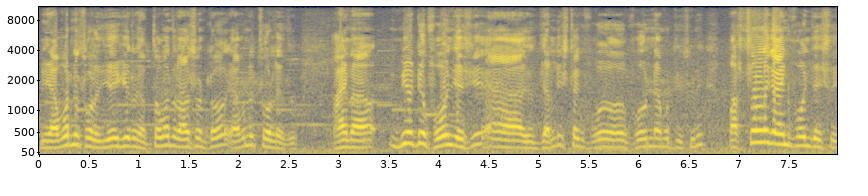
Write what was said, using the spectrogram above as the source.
నేను ఎవరిని చూడలేదు. ఏ హీరో ఎంతోమంది రాసి ఉంటాం ఎవరిని చూడలేదు. ఆయన ఇమీడియట్గా ఫోన్ చేసి ఆ జర్నలిస్ట్కి ఫో ఫోన్ నెంబర్ తీసుకుని పర్సనల్గా ఆయన ఫోన్ చేసి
